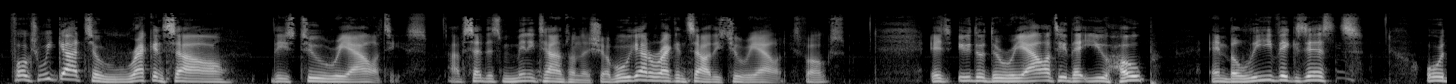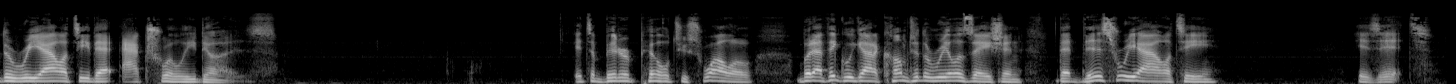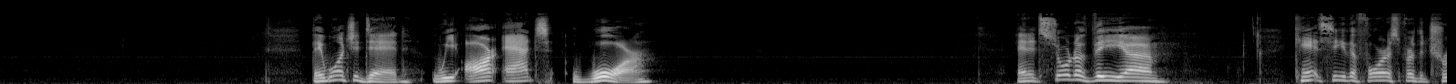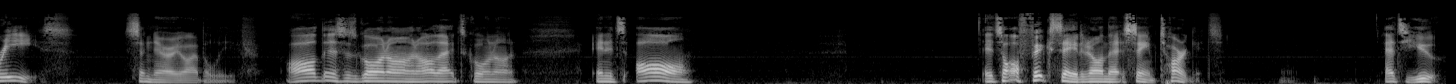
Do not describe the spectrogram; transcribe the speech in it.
Folks, we got to reconcile these two realities. I've said this many times on this show, but we got to reconcile these two realities, folks. It's either the reality that you hope and believe exists or the reality that actually does. It's a bitter pill to swallow, but I think we got to come to the realization that this reality is it. They want you dead. We are at war. And it's sort of the um, can't see the forest for the trees scenario, I believe. All this is going on, all that's going on. And it's all it's all fixated on that same target. That's you.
